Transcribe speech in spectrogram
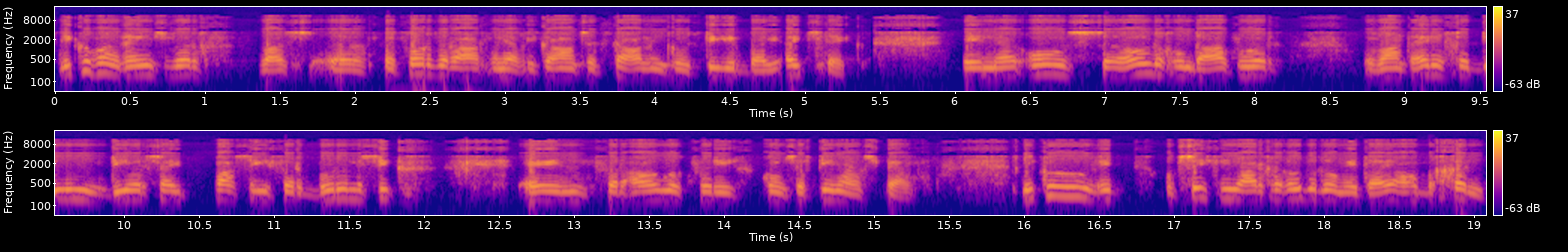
Nico van Rensburg was 'n uh, bevorderaar van die Afrikaanse taal en kultuur by uitstek. En uh, ons huldig hom daarvoor want hy het dit gedoen deur sy passie vir boeremusiek en veral ook vir die konsertina spel. Nico het op 16 jarige ouderdom het hy al begin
